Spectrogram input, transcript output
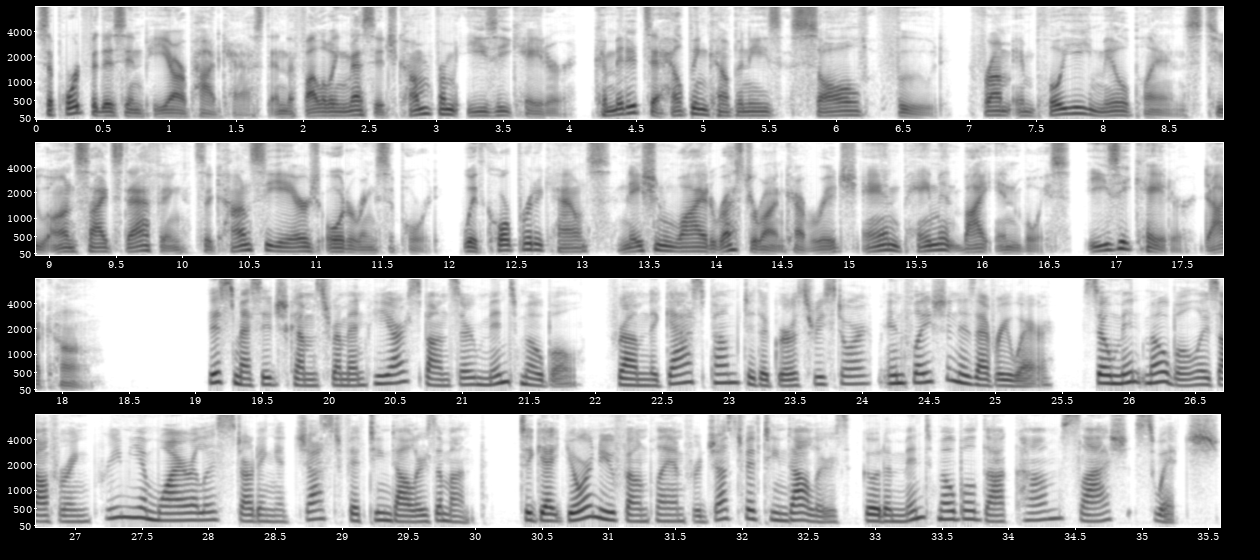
Support for this NPR podcast and the following message come from ezCater, committed to helping companies solve food. From employee meal plans to on site staffing to concierge ordering support. With corporate accounts, nationwide restaurant coverage, and payment by invoice. ezCater.com. This message comes from NPR sponsor Mint Mobile. From the gas pump to the grocery store, inflation is everywhere. So Mint Mobile is offering premium wireless starting at just $15 a month. To get your new phone plan for just $15, go to mintmobile.com slash switch.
